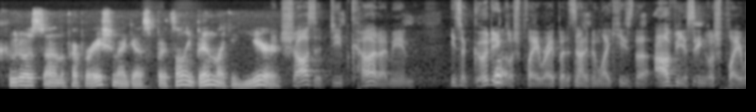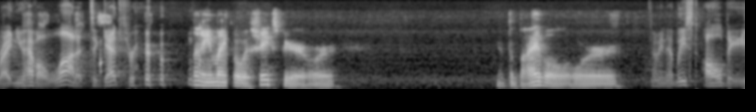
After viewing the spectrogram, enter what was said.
kudos on the preparation, I guess, but it's only been like a year. And Shaw's a deep cut. I mean, he's a good Well- English playwright, but it's not even like he's the obvious English playwright, and you have a lot of- to get through. No, you might go with Shakespeare or the Bible or. I mean, at least Albee,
